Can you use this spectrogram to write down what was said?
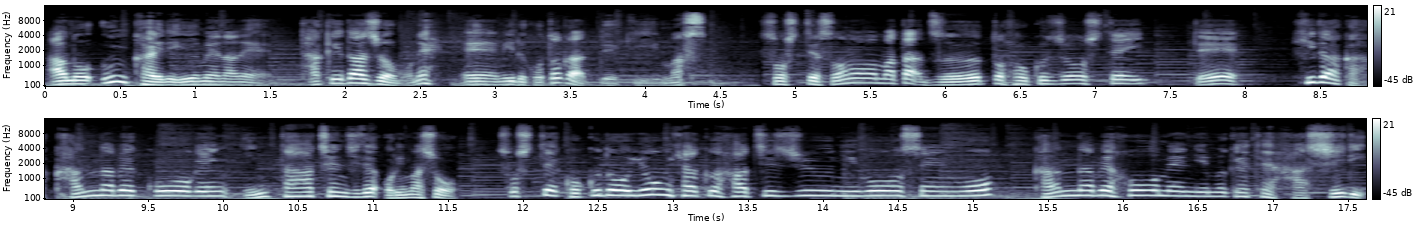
あの、雲海で有名なね、武田城もね、えー、見ることができます。そしてそのまままたずっと北上していって、日高神鍋高原インターチェンジで降りましょう。そして国道482号線を神鍋方面に向けて走り、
